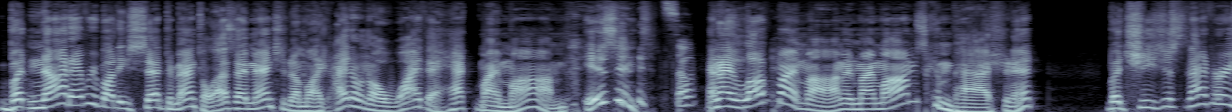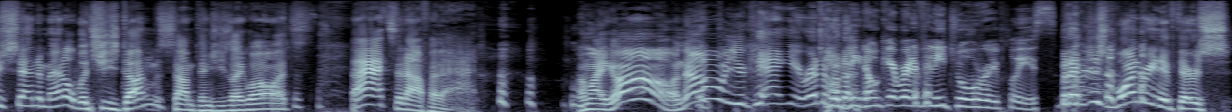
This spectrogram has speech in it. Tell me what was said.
but not everybody's sentimental. As I mentioned, I'm like, I don't know why the heck my mom isn't. so and I love my mom, and my mom's compassionate, but she's just not very sentimental. But she's done with something. She's like, well, that's that's enough of that. I'm like, oh no, you can't get rid of Kathy, it. don't get rid of any jewelry, please. But I'm just wondering if there's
